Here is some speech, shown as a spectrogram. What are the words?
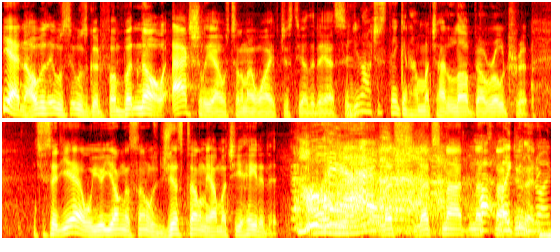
yeah, no, it was, it was it was good fun. But no, actually, I was telling my wife just the other day. I said, you know, I was just thinking how much I loved our road trip. And she said, yeah, well, your youngest son was just telling me how much he hated it. Oh, yeah. Let's let's not let's How- not like, do you that. know, I-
